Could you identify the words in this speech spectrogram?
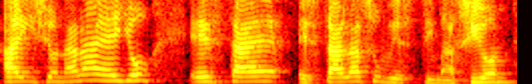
Adicional a ello está, está la subestimación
